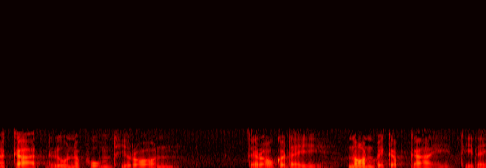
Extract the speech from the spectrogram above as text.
อากาศหรืออุณหภูมิที่ร้อน แต่เราก็ได้นอนไปกับกายที่ได้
